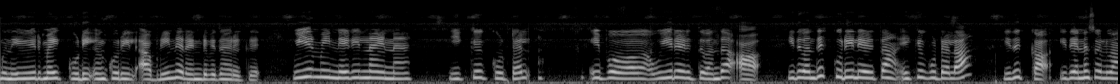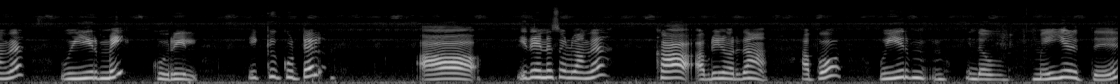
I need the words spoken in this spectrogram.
உயிர்மை குடி குறில் அப்படின்னு ரெண்டு விதம் இருக்குது உயிர்மை நெடில்னா என்ன? இக்கு கூட்டல் இப்போது உயிரெழுத்து வந்து ஆ. இது வந்து குறில் எழுத்தா? இக்கு கூட்டலா? இது கா. இது என்ன சொல்லுவாங்க? உயிர்மை குறில் இக்கு கூட்டல் ஆ. இது என்ன சொல்லுவாங்க? கா அப்படின்னு வருதான் அப்போது உயிர் இந்த மெய்யெழுத்து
